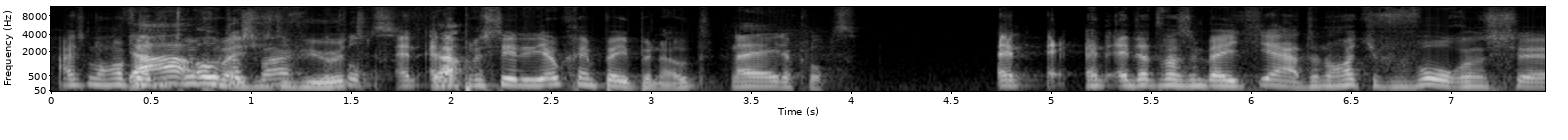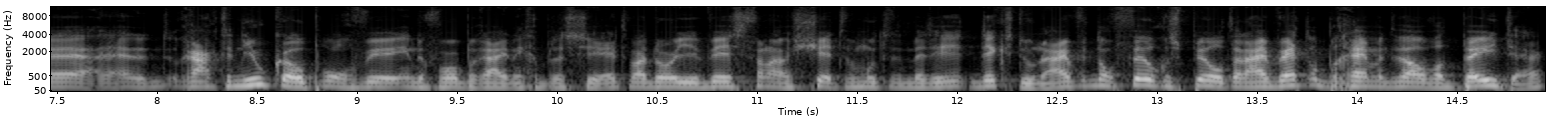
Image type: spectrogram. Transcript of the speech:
Hij is nog een half Ja, jaar terug oh, geweest, is die verhuurd. En, en Ja. dan presteerde hij ook geen pepernoot. Nee, dat klopt. En, en, en dat was een beetje, ja, toen had je vervolgens, eh, raakte Nieuwkoop ongeveer in de voorbereiding geblesseerd. Waardoor je wist van, oh shit, we moeten het met Dix doen. Hij heeft nog veel gespeeld en hij werd op een gegeven moment wel wat beter.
